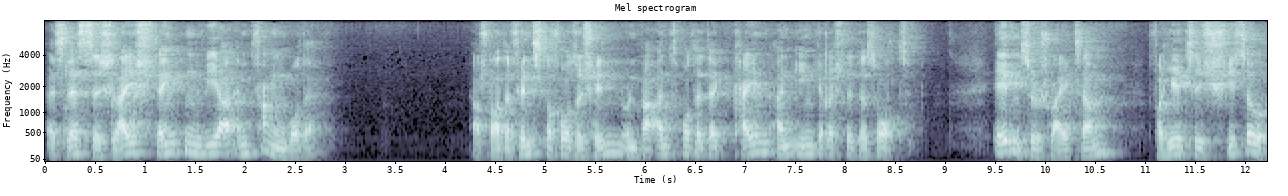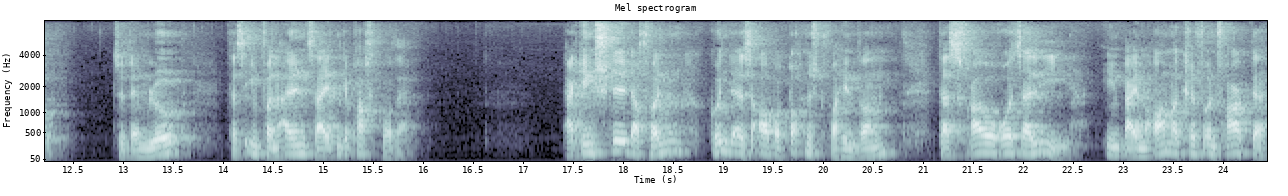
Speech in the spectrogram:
Es lässt sich leicht denken, wie er empfangen wurde. Er starrte finster vor sich hin und beantwortete kein an ihn gerichtetes Wort. Ebenso schweigsam verhielt sich Chisot zu dem Lob, das ihm von allen Seiten gebracht wurde. Er ging still davon, konnte es aber doch nicht verhindern, dass Frau Rosalie ihn beim Arm ergriff und fragte,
